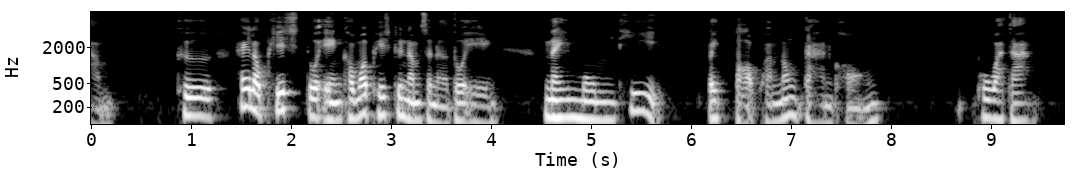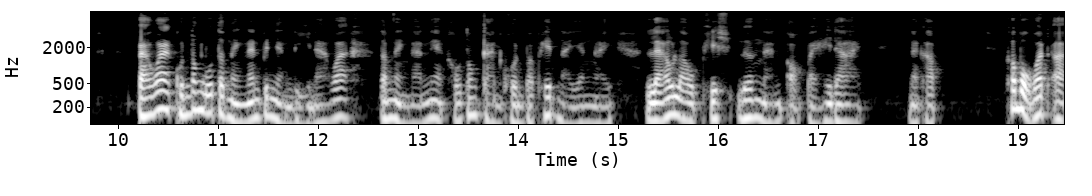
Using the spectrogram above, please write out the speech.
ทำ คือให้เราพิชตัวเองคำว่าพิชคือนำเสนอตัวเอง ในมุมที่ไปตอบความต้องการของผู้ว่าจ้าง แปลว่าคุณต้องรู้ตำแหน่งนั้นเป็นอย่างดีนะว่าตำแหน่งนั้นเนี่ยเขาต้องการคนประเภทไหนยังไง แล้วเราพิชเรื่องนั้นออกไปให้ได้นะครับเขาบอกว่าอะ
